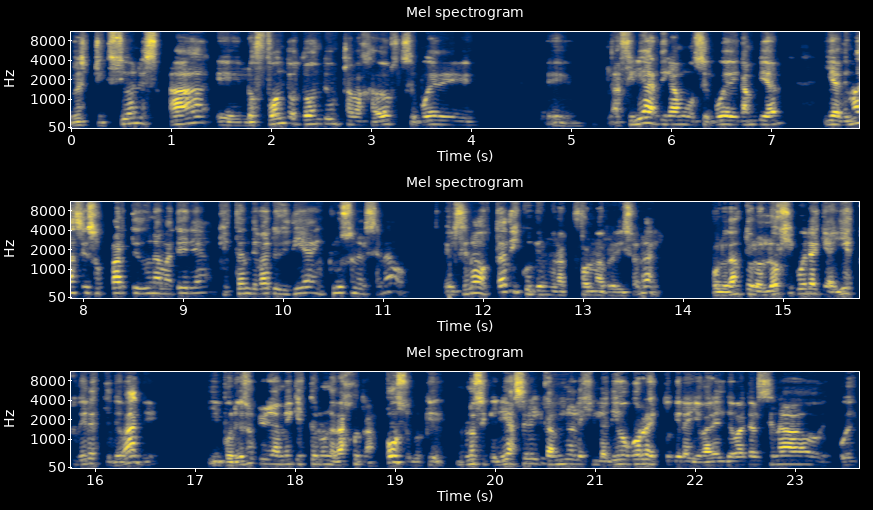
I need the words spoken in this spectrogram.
restricciones a eh, los fondos donde un trabajador se puede eh, afiliar, digamos, se puede cambiar, y además eso es parte de una materia que está en debate hoy día incluso en el Senado. El Senado está discutiendo una reforma previsional. Por lo tanto, lo lógico era que ahí estuviera este debate, y por eso que yo llamé que esto era un atajo tramposo, porque no se quería hacer el camino legislativo correcto, que era llevar el debate al Senado, después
